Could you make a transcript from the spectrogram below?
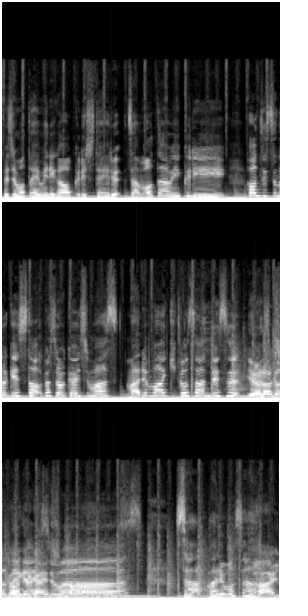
藤本エミリがお送りしているザ・モーターウィークリー本日のゲストご紹介します。丸もあきこさんです。よろしくお願いします。さあ丸もさん、はい。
